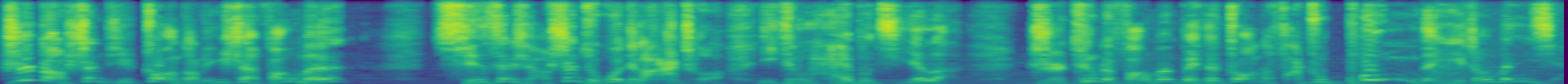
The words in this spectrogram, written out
直到身体撞到了一扇房门。秦森想要伸手过去拉扯，已经来不及了。只听着房门被他撞得发出砰的一声闷响，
